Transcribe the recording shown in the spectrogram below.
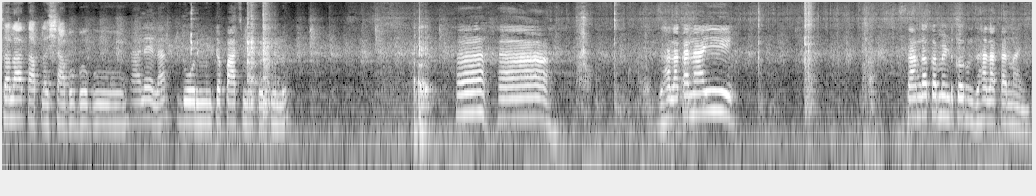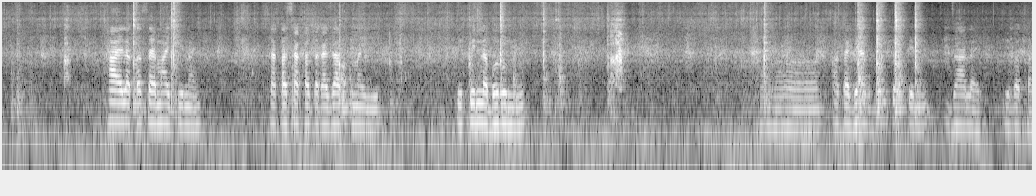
चला आता आपला शाबू बघू. झालेला दोन मिनटं पाच मिनटं ठेवलं. हा हा. झाला का नाही? सांगा कमेंट करून झाला का नाही? खायला कसं आहे माहिती नाही. सकाळ सकाळचं काय जात नाही आहे टिफिनला भरून मी. आता गॅस बंद करते मी. झाला आहे हे बघा.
